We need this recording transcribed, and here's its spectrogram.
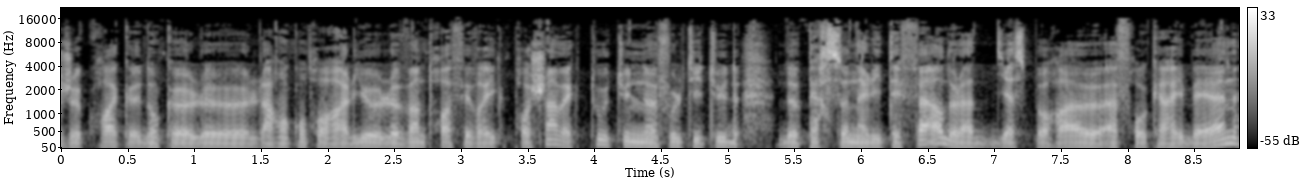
je crois que donc le, la rencontre aura lieu le 23 février prochain avec toute une foultitude de personnalités phares de la diaspora euh, afro-caribéenne.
